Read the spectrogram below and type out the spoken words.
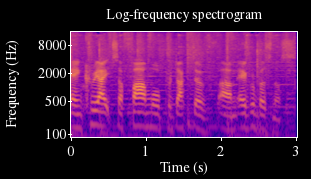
and creates a far more productive um, agribusiness.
